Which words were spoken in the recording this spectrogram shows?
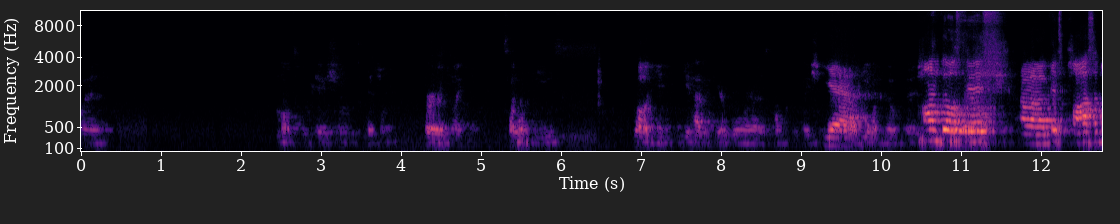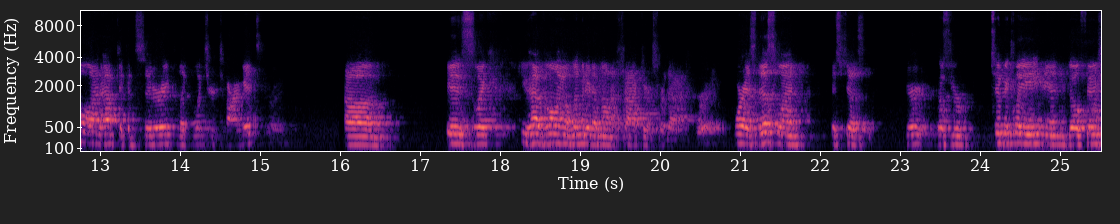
with multiplication division for like some of these? Well, you, you have it here more as multiplication. Yeah. You don't go fish. On Go Fish, uh, it's possible I'd have to consider it, like what's your target? Um, is like, you have only a limited amount of factors for that. right, Whereas this one, it's just, you're, because you're typically in Go Fish,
